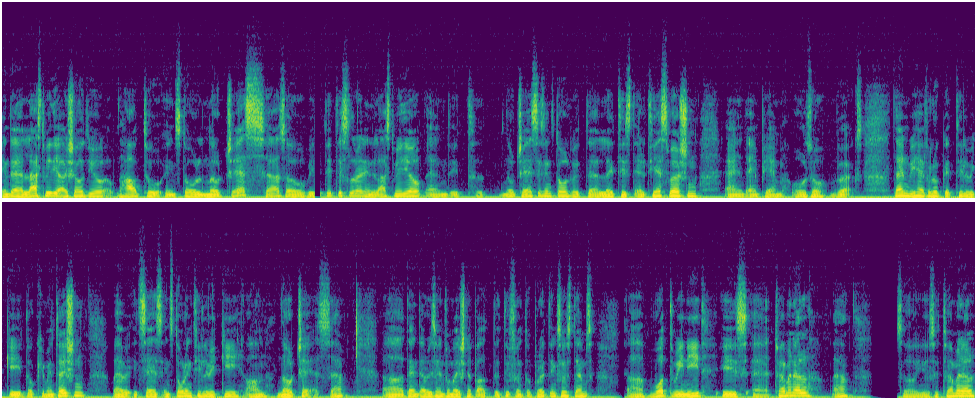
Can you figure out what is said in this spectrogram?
in the last video I showed you how to install Node.js, yeah, so we did this already in the last video and it uh, Node.js is installed with the latest LTS version and npm also works. Then we have a look at TiddlyWiki documentation where it says installing TiddlyWiki on Node.js. Yeah? Uh, then there is information about the different operating systems. Uh, what we need is a terminal. Yeah? So use a terminal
